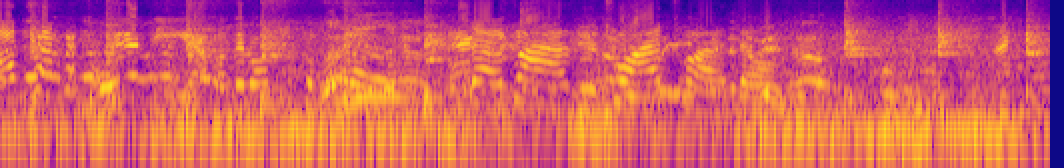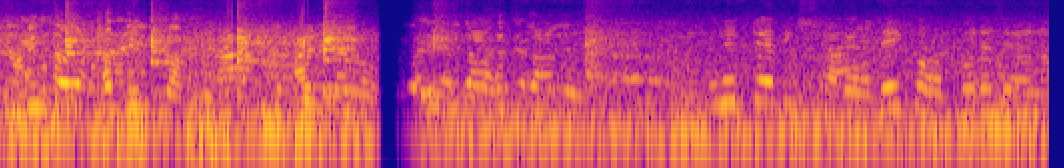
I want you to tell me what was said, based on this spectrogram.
আচ্ছা আমরা ধরে দিই আমাদের ছোঁয়া ছোঁয়া দাও। তুমি একটু এদিক দেখো করে যেও না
